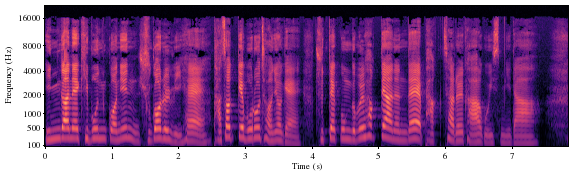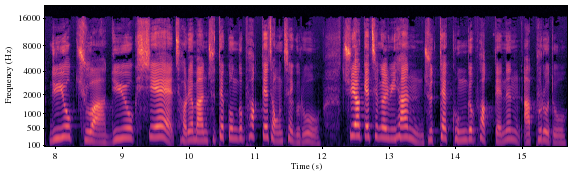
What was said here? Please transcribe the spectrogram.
인간의 기본권인 주거를 위해 다섯 개 보로 저녁에 주택 공급을 확대하는데 박차를 가하고 있습니다. 뉴욕주와 뉴욕시의 저렴한 주택 공급 확대 정책으로 취약계층을 위한 주택 공급 확대는 앞으로도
